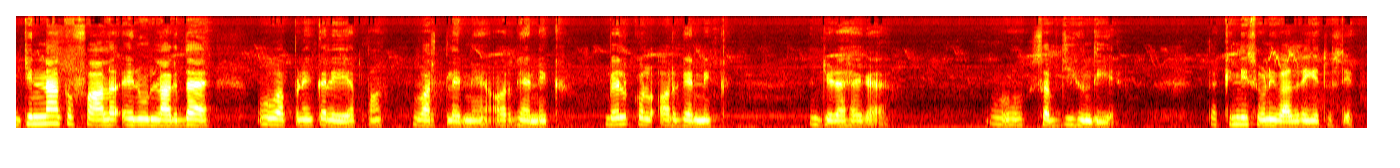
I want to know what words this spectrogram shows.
ਜਿੰਨਾ ਕੁ ਫਲ ਇਹਨੂੰ ਲੱਗਦਾ ਹੈ, ਉਹ ਆਪਣੇ ਘਰੇ ਆਪਾਂ ਵਰਤ ਲੈਂਦੇ ਆ ਆਰਗੈਨਿਕ ਬਿਲਕੁਲ ਆਰਗੈਨਿਕ ਜਿਹੜਾ ਹੈਗਾ, ਉਹ ਸਬਜ਼ੀ ਹੁੰਦੀ ਹੈ। ਤਾਂ ਕਿੰਨੀ ਸੋਹਣੀ ਵੱਧ ਰਹੀ ਹੈ, ਤੁਸੀਂ ਦੇਖੋ।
